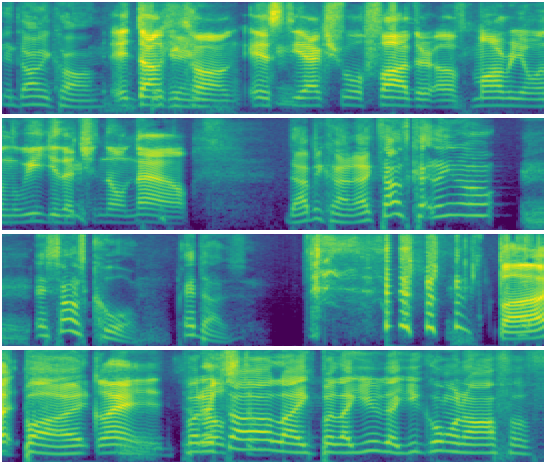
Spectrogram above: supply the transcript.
in Donkey Kong. in Donkey. Kong is the actual father of Mario and Luigi that you know now. That'd be kind of. It sounds. You know, it sounds cool. It does. But But go ahead. but it's all like. But like you like you going off of.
